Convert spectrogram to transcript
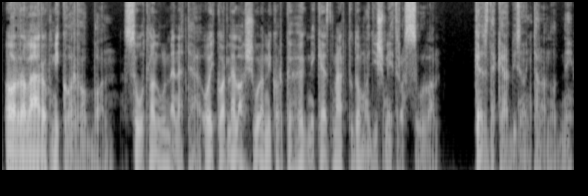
Arra várok, mikor robban. Szótlanul menetel, olykor lelassul, amikor köhögni kezd, már tudom, hogy ismét rosszul van. Kezdek el bizonytalanodni.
